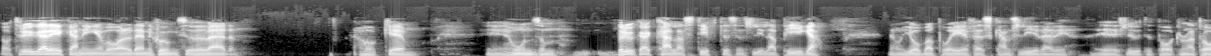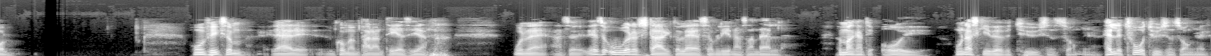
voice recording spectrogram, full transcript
ja, tryggare kan ingen vara, den sjungs över världen. Och eh, eh hon som brukar kallas stiftelsens lilla piga när hon jobbar på EFS kansli där i, i slutet på 1800-talet. Hon fick som, det här kommer en parentes igen. Hon är, alltså, det är så oerhört starkt att läsa om Lina Sandell. Hur man kan tycka, oj, hon har skrivit över tusen sånger. Eller två tusen sånger.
